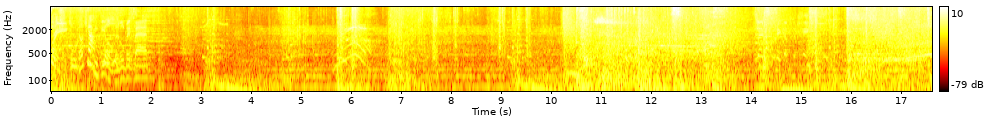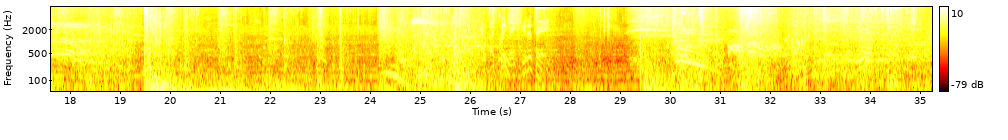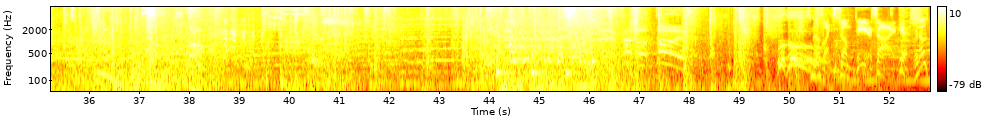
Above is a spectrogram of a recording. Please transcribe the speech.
Don't you even feel a little bit bad? Let's pick up the pace. A teammate did a thing. Sounds like some DSI. Yes. Were those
